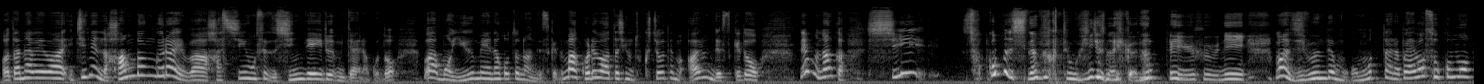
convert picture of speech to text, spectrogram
渡辺は1年の半分ぐらいは発信をせず死んでいるみたいなことはもう有名なことなんですけどまあこれは私の特徴でもあるんですけどでもなんか死そこまで死ななくてもいいんじゃないかなっていうふうにまあ自分でも思ったら場合はそこも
